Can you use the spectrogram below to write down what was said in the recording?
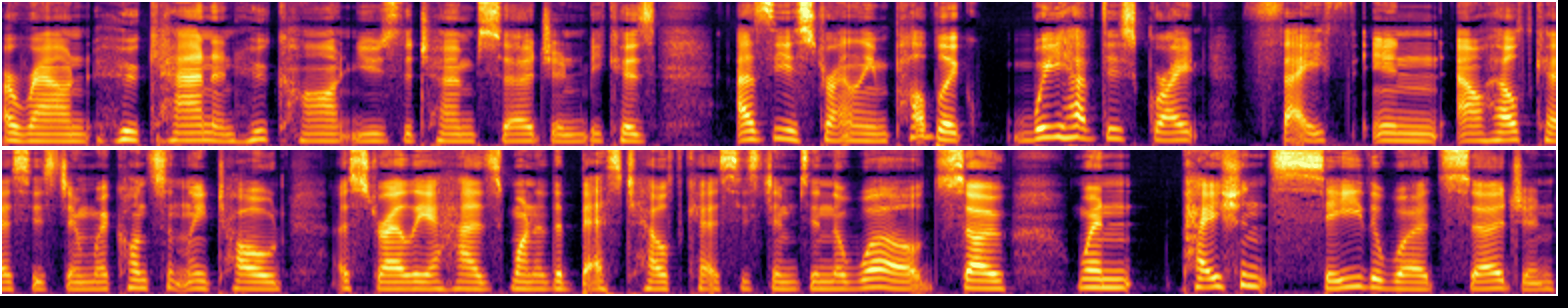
around who can and who can't use the term surgeon because, as the Australian public, we have this great faith in our healthcare system. We're constantly told Australia has one of the best healthcare systems in the world. So when patients see the word surgeon,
